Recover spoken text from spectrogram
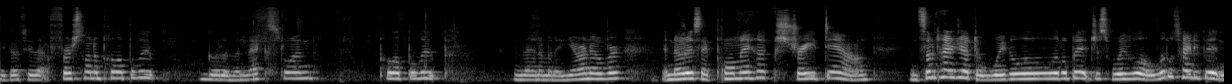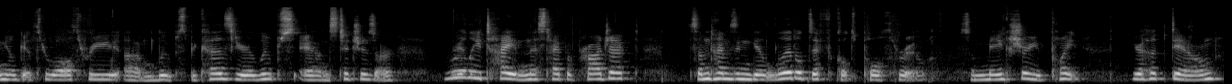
I go through that first one and pull up a loop, go to the next one, pull up a loop, and then I'm going to yarn over. And notice I pull my hook straight down, and sometimes you have to wiggle a little bit, just wiggle a little tiny bit, and you'll get through all three um, loops. Because your loops and stitches are really tight in this type of project, sometimes it can get a little difficult to pull through. So make sure you point your hook down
